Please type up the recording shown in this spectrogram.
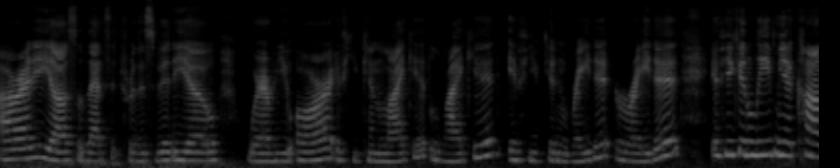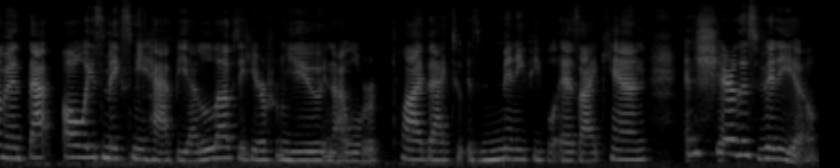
Alrighty, y'all. So that's it for this video. Wherever you are, if you can like it, like it. If you can rate it, rate it. If you can leave me a comment, that always makes me happy. I love to hear from you, and I will reply back to as many people as I can. And share this video.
